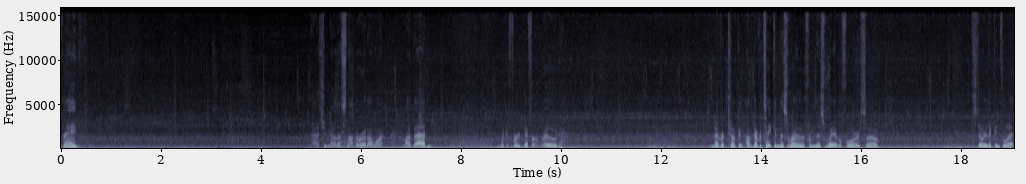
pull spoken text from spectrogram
think. Actually, no, that's not the road I want. My bad. I'm looking for a different road. Never took an, I've never taken this road from this way before, so still looking for it.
